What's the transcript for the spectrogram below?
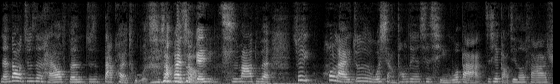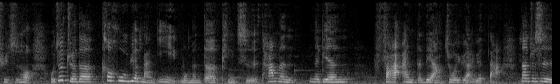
难道就是还要分就是大块土我吃，小块土 给你吃吗？对不对？所以后来就是我想通这件事情，我把这些稿件都发下去之后，我就觉得客户越满意我们的品质，他们那边发案的量就会越来越大，那就是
